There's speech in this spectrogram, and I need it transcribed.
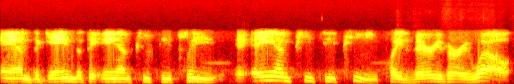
And the game that the AMPTP, AMPTP played very, very well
